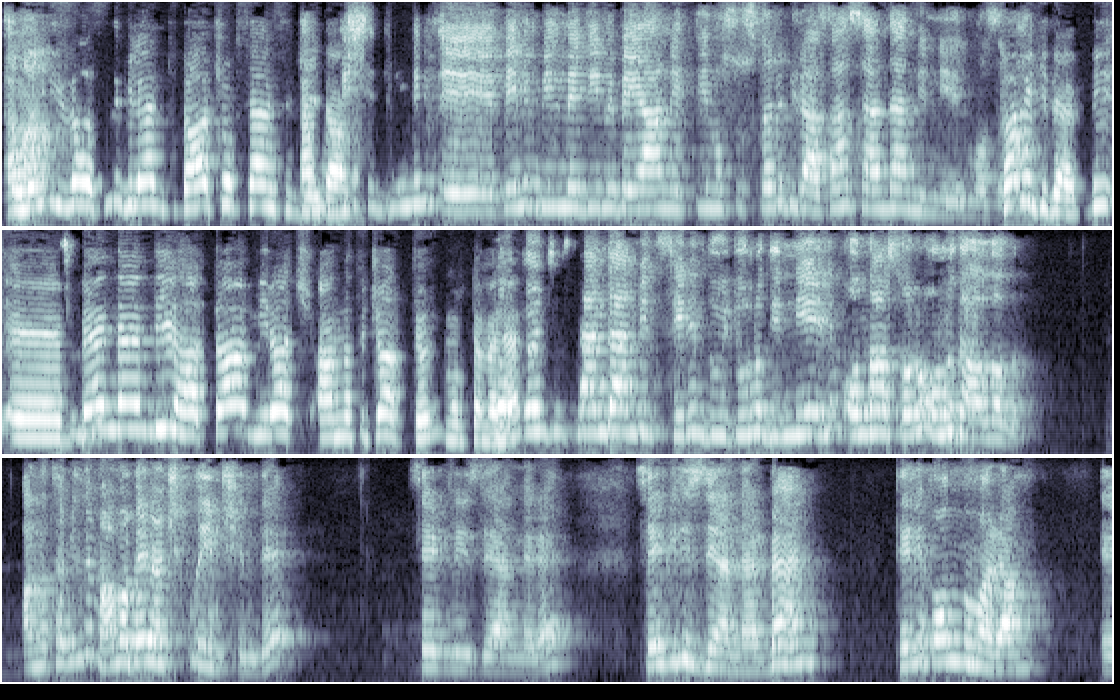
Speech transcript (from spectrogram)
Tamam. Olayın izahını bilen daha çok sensin Ceyda Tamam işte benim e, benim bilmediğimi beyan ettiğin hususları birazdan senden dinleyelim o zaman. Tabii ki de. Bir, e, benden değil hatta Miraç anlatacaktır muhtemelen. Yok, önce senden bir senin duyduğunu dinleyelim. Ondan sonra onu da alalım. Anlatabildim mi? Ama ben açıklayayım şimdi. Sevgili izleyenlere. Sevgili izleyenler ben telefon numaram e,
